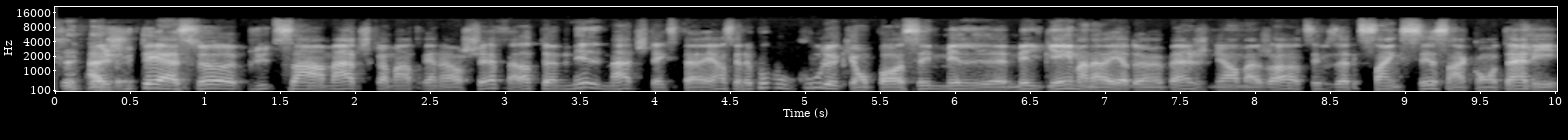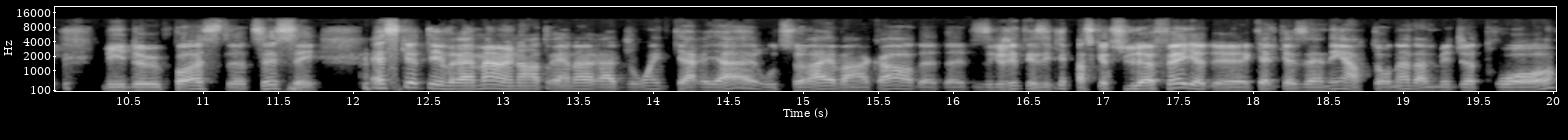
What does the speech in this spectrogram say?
ajouté à ça plus de 100 matchs comme entraîneur-chef. Alors, tu as 1000 matchs d'expérience. Il n'y en a pas beaucoup là, qui ont passé 1000, 1000 games en arrière d'un banc junior majeur. Tu sais, vous êtes 5-6 en comptant les, les deux postes. Là. Tu sais, est-ce que tu es vraiment un entraîneur adjoint de carrière ou tu rêves encore de, de diriger tes équipes? Parce que tu l'as fait il y a de, quelques années en retournant dans le Midget 3A.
